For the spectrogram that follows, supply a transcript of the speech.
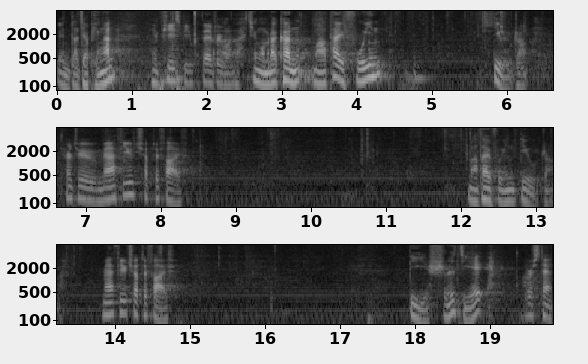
愿大家平安。May peace be with everyone. 啊，请我们来看马太福音第五章。Turn to Matthew chapter five. 马太福音第五章 Matthew chapter five. 第十节：verse ten.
